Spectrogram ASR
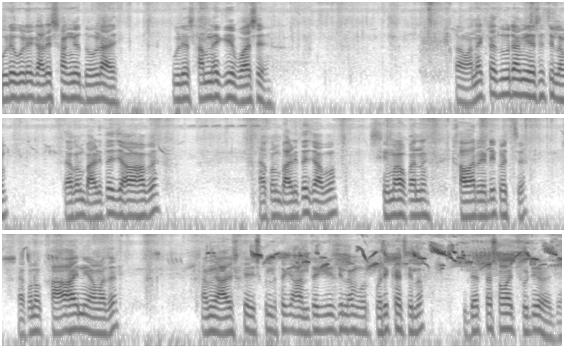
উড়ে উড়ে গাড়ির সঙ্গে দৌড়ায়, উড়ে সামনে গিয়ে বসে। তা অনেকটা দূর আমি এসেছিলাম এখন বাড়িতে যাওয়া হবে। এখন বাড়িতে যাব, সীমা ওখানে খাবার রেডি করছে। এখনও খাওয়া হয়নি আমাদের। আমি আয়ুষকে স্কুল থেকে আনতে গিয়েছিলাম ওর পরীক্ষা ছিল। দেড়টার সময় ছুটি হয়েছে।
